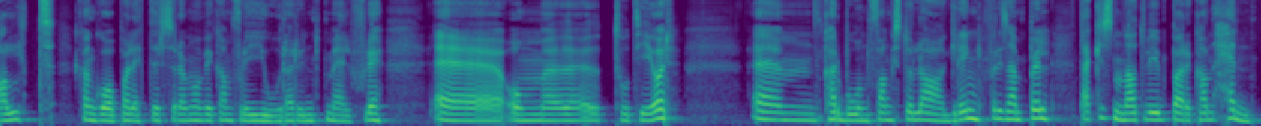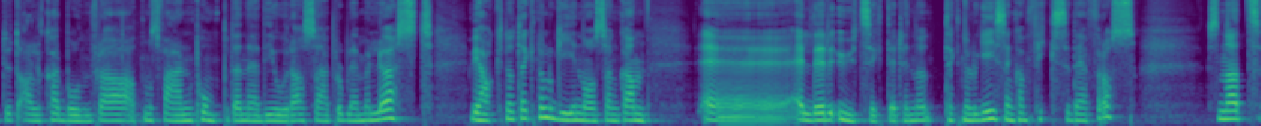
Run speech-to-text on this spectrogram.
alt kan gå på letterstrøm og vi kan fly jorda rundt med elfly eh, om eh, to tiår. Karbonfangst og -lagring f.eks. Det er ikke sånn at vi bare kan hente ut all karbon fra atmosfæren, pumpe det ned i jorda, så er problemet løst. Vi har ikke noe teknologi nå som kan eh, Eller utsikter til noe teknologi som kan fikse det for oss. Sånn at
